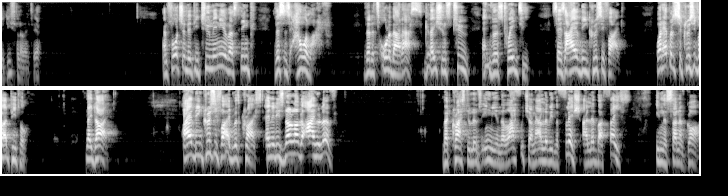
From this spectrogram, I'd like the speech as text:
A decelerator, yeah. Unfortunately, too many of us think this is our life, that it's all about us. Galatians 2 and verse 20 says, I have been crucified. What happens to crucified people? They die. I have been crucified with Christ, and it is no longer I who live, but Christ who lives in me. In the life which I now live in the flesh, I live by faith in the Son of God.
